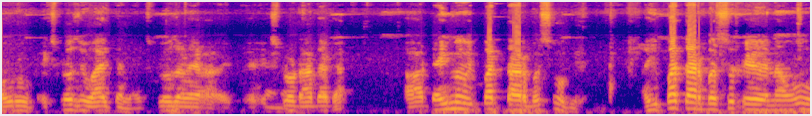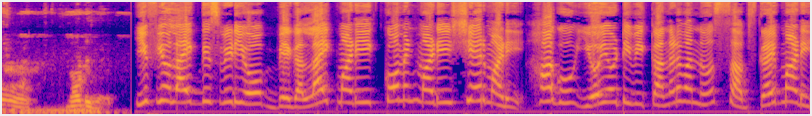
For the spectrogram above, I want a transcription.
ಅವರು ಎಕ್ಸ್ಪ್ಲೋಸಿವ್ ಆಯ್ತಲ್ಲ ಎಕ್ಸ್ಪ್ಲೋಸ್ ಎಕ್ಸ್ಪ್ಲೋಡ್ ಆದಾಗ ಆ ಟೈಮು ಇಪ್ಪತ್ತಾರು ಬಸ್ ಹೋಗಿದೆ ಇಪ್ಪತ್ತಾರು ಬಸ್ಸು ನಾವು ನೋಡಿದ್ದೇವೆ if you like this video ಬೇಗ ಲೈಕ್ ಮಾಡಿ ಕಾಮೆಂಟ್ ಮಾಡಿ ಶೇರ್ ಮಾಡಿ, ಹಾಗೂ ಯೋಯೋ ಟಿವಿ ಕನ್ನಡವನ್ನು ಸಬ್ಸ್ಕ್ರೈಬ್ ಮಾಡಿ.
